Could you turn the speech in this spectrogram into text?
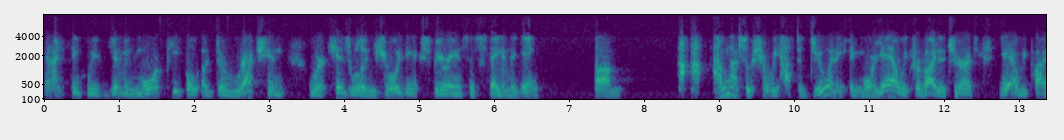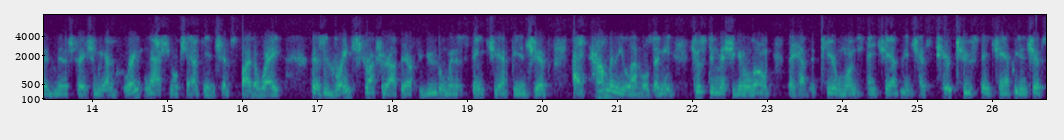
And I think we've given more people a direction where kids will enjoy the experience and stay in the game. Um, I, am not so sure we have to do anything more. Yeah, we provide insurance. Yeah, we provide administration. We have great national championships, by the way. There's a great structure out there for you to win a state championship at how many levels? I mean, just in Michigan alone, they have the tier one state championships, tier two state championships.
